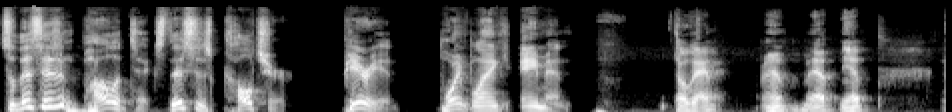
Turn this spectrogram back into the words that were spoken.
So this isn't mm-hmm. politics. This is culture. Period. Point blank. Amen. Okay. Yep. Yep. Yep.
